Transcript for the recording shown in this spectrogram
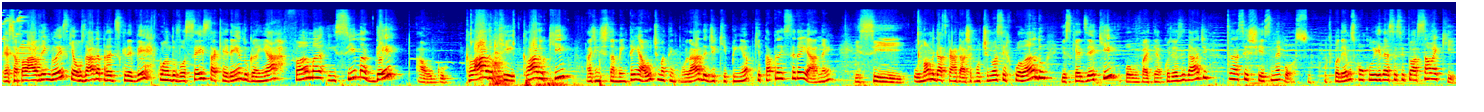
Essa palavra em inglês que é usada para descrever quando você está querendo ganhar fama em cima de algo. Claro que, claro que a gente também tem a última temporada de Keeping Up que tá para estrear, né? E se o nome das Kardashian continua circulando, isso quer dizer que o povo vai ter a curiosidade para assistir esse negócio. O que podemos concluir dessa situação é que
